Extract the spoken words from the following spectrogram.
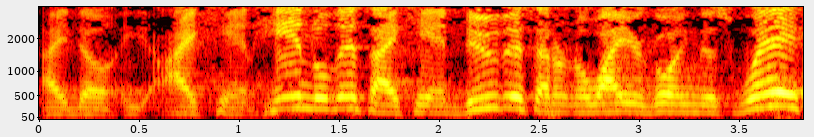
I don't, I can't handle this. I can't do this. I don't know why you're going this way.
